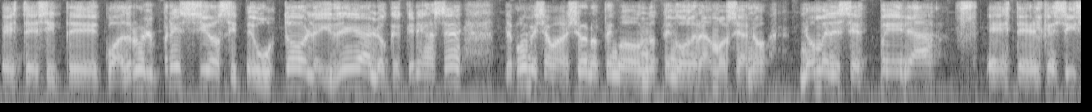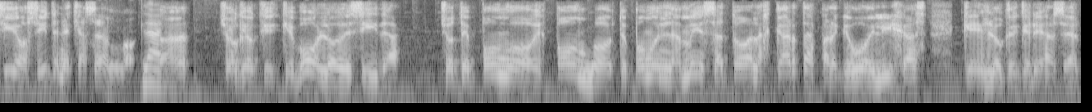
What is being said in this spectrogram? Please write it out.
este, si te cuadró el precio, si te gustó la idea, lo que querés hacer, después me llaman. Yo no tengo, no tengo drama, o sea, no, no me desespera este, el que sí, sí o sí tenés que hacerlo. Yo creo que, que vos lo decidas yo te pongo, expongo, te pongo en la mesa todas las cartas para que vos elijas qué es lo que querés hacer,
